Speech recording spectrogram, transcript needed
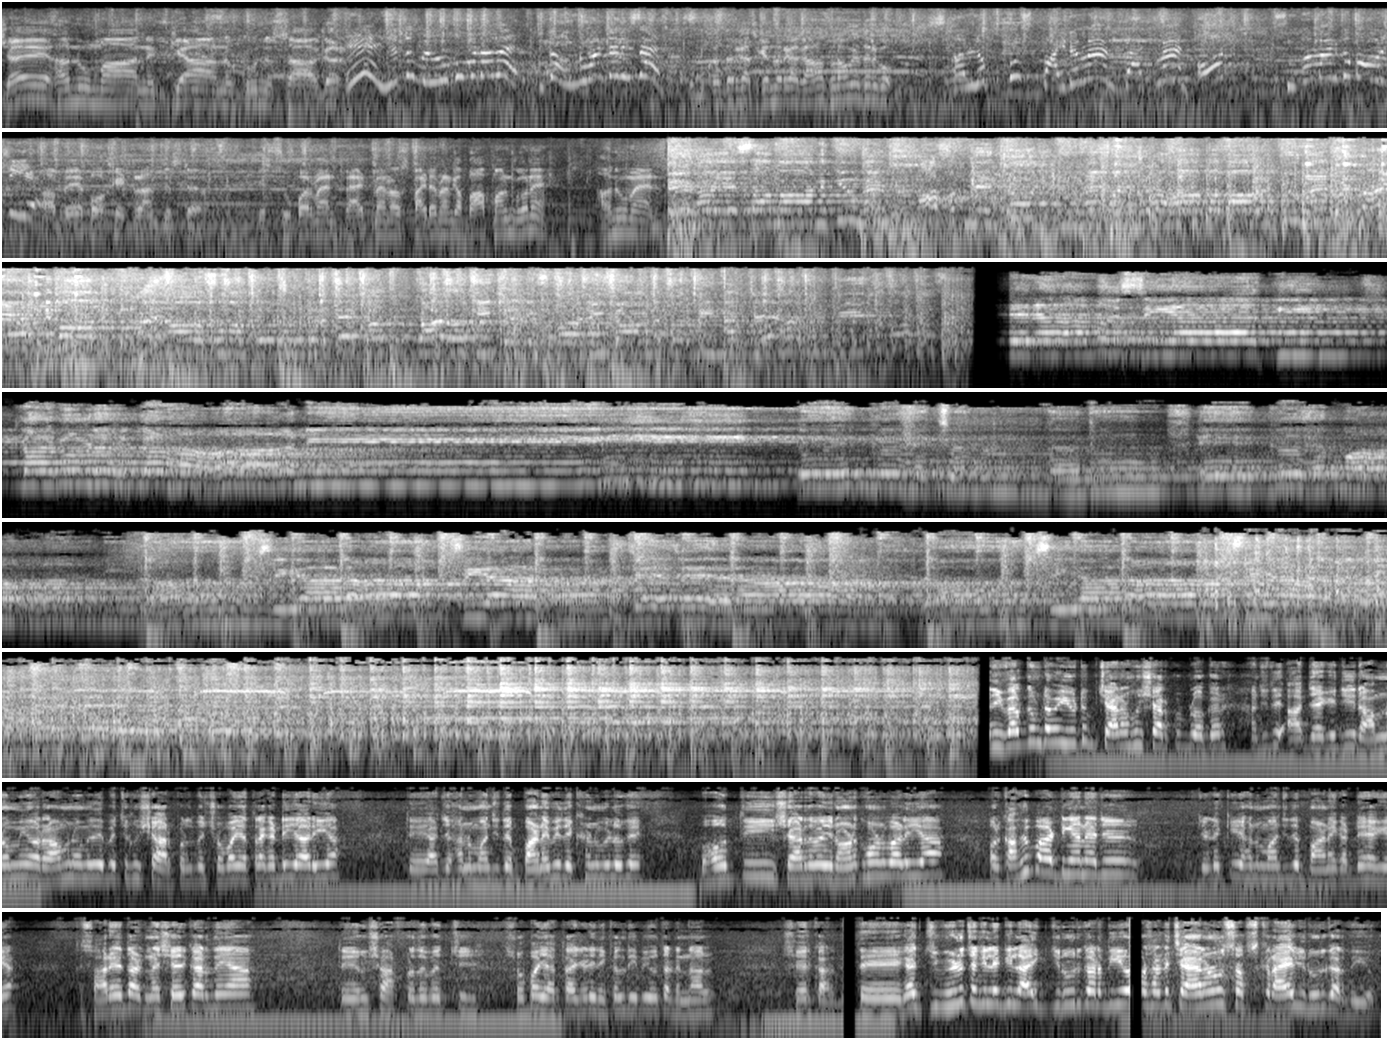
जय हनुमान ज्ञान गुण सागर। ए, ये तो बेवकूफ़ बना रहा है। ये तो हनुमान चालीसा है। तो मुकद्दर का सिकंदर का गाना सुनाओगे तेरे को? हम लोग को स्पाइडरमैन बैटमैन और सुपरमैन का पावर चाहिए। अबे पॉकेट ट्रांजिस्टर ये सुपरमैन बैटमैन और स्पाइडरमैन का बाप मालूम कौन है? Hanuman. Welcome to my YouTube channel Hoshiarpur blogger ਹਾਂਜੀ, ਤੇ ਅੱਜ ਹੈਗੇ ਜੀ ਰਾਮਨਵਮੀ ਔਰ ਰਾਮਨਵਮੀ ਦੇ ਵਿੱਚ ਹੁਸ਼ਿਆਰਪੁਰ ਦੇ ਵਿੱਚ ਸ਼ੋਭਾ ਯਾਤਰਾ ਕੱਢੀ ਜਾ ਰਹੀ ਆ। ਤੇ ਅੱਜ ਹਨੂਮਾਨ ਜੀ ਦੇ ਬਾਣੇ ਵੀ ਦੇਖਣ ਨੂੰ ਮਿਲੂਗੇ। ਬਹੁਤ ਹੀ ਸ਼ਹਿਰ ਦੇ ਵਿੱਚ ਰੌਣਕ ਹੋਣ ਵਾਲੀ ਆ ਔਰ ਕਾਫੀ ਪਾਰਟੀਆਂ ਨੇ ਅੱਜ ਜਿਹੜੇ ਕਿ ਹਨੂਮਾਨ ਜੀ ਦੇ ਬਾਣੇ ਕੱਢੇ ਹੈਗੇ ਆ। ਤੇ ਸਾਰੇ ਤੁਹਾਡੇ ਨਾਲ ਸ਼ੇਅਰ ਕਰਦੇ ਆ ਤੇ ਹੁਸ਼ਿਆਰਪੁਰ ਦੇ ਵਿੱਚ ਸ਼ੋਭਾ ਯਾਤਰਾ ਜਿਹੜੀ ਨਿਕਲਦੀ ਵੀ ਉਹ ਤੁਹਾਡੇ ਨਾਲ ਸ਼ੇਅਰ ਕਰਦੇ ਤੇ ਵੀਡੀਓ ਚੰਗੀ ਲੱਗੀ ਲਾਈਕ ਜਰੂਰ ਕਰ ਦਿਓ। ਔਰ ਸਾਡੇ ਚੈਨਲ ਨੂੰ ਸਬਸਕ੍ਰਾਈਬ ਜਰੂਰ ਕਰ ਦਿਓ।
